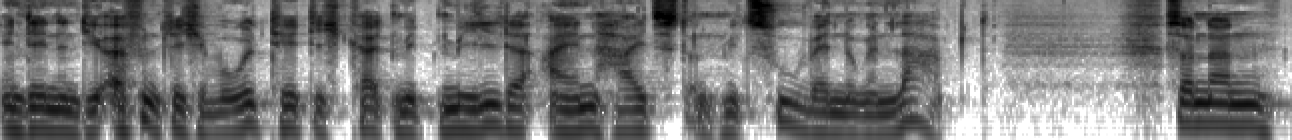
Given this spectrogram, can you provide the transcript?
in denen die öffentliche Wohltätigkeit mit Milde einheizt und mit Zuwendungen labt, sondern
